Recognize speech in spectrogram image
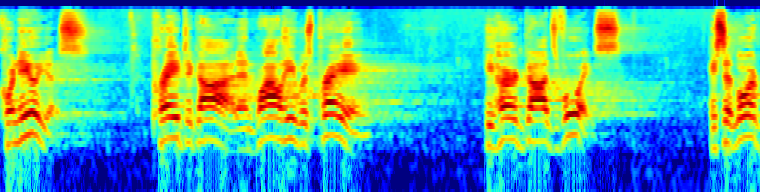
Cornelius prayed to God, and while he was praying, he heard God's voice. He said, Lord,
